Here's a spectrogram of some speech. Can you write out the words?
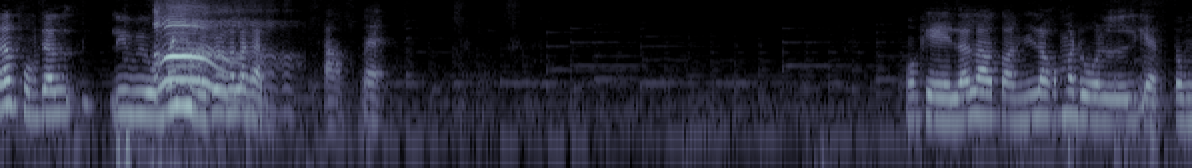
นั่นผมจะรีวิวไม่เหมือนด้วยกันแล้วกันอะแห โอเค แล้วเราตอนนี้เราก็มาดูละเอียดตรง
